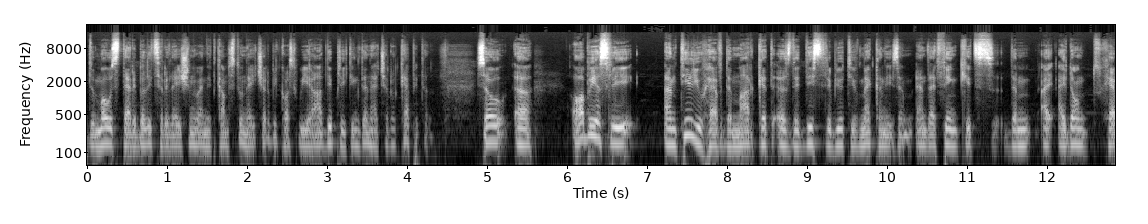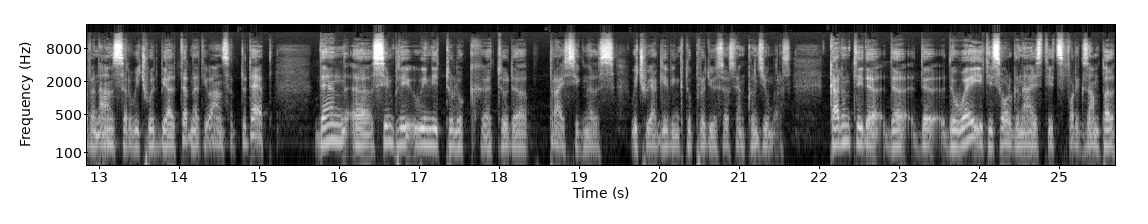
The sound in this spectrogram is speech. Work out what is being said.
the most terrible it's a relation when it comes to nature because we are depleting the natural capital. So uh, obviously, until you have the market as the distributive mechanism, and I think it's the I, I don't have an answer which would be alternative answer to that. Then uh, simply we need to look uh, to the price signals which we are giving to producers and consumers. Currently, the, the, the, the way it is organized, it's for example,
